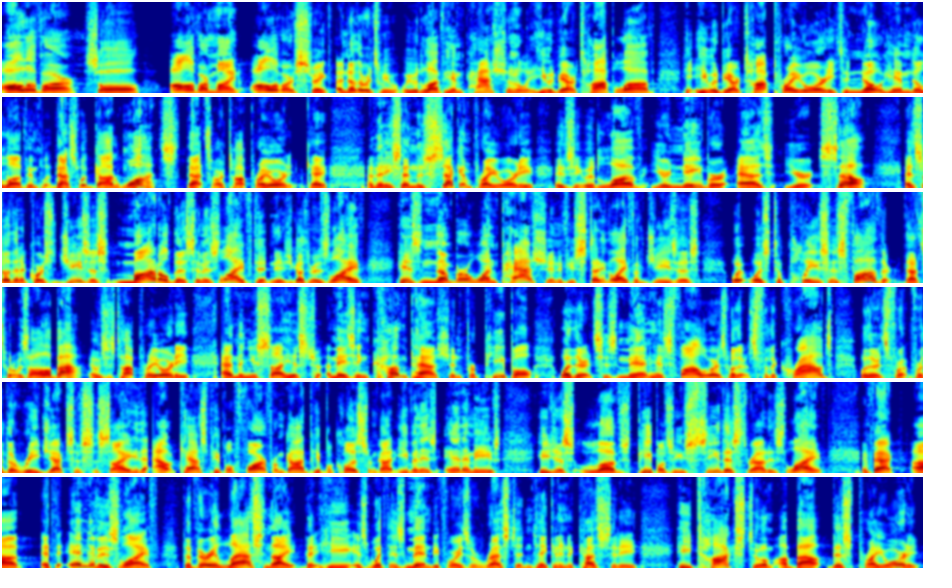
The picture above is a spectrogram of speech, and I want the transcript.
all of our soul, all of our mind, all of our strength. In other words, we, we would love Him passionately. He would be our top love. He, he would be our top priority to know Him, to love Him. That's what God wants. That's our top priority, okay? And then He said, the second priority is He would love your neighbor as yourself. And so then, of course, Jesus modeled this in his life, didn't he? As you go through his life, his number one passion, if you study the life of Jesus, was to please his Father. That's what it was all about. It was his top priority. And then you saw his amazing compassion for people, whether it's his men, his followers, whether it's for the crowds, whether it's for, for the rejects of society, the outcasts, people far from God, people close from God, even his enemies. He just loves people. So you see this throughout his life. In fact, uh, at the end of his life, the very last night that he is with his men before he's arrested and taken into custody, he talks to them about this priority.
